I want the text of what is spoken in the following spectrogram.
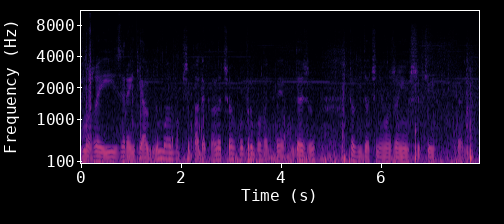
może i z ręki, albo, no, albo przypadek, ale trzeba popróbować, bo jak uderzył, to widocznie może im szybciej ten.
